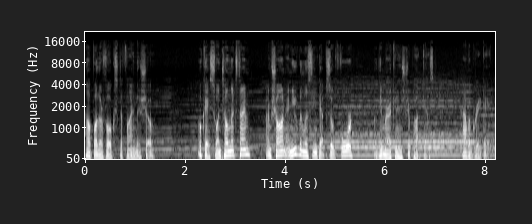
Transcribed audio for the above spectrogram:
help other folks to find the show. Okay, so until next time, I'm Sean, and you've been listening to episode four of the American History Podcast. Have a great day.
